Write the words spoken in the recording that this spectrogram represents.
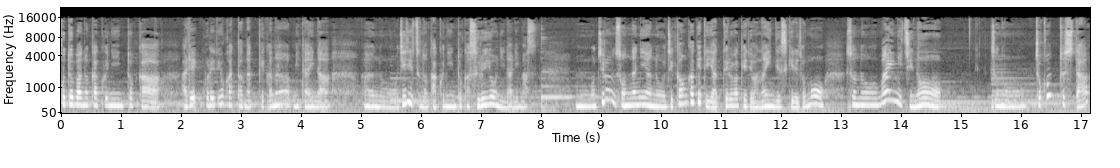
言葉の確認とかあれこれでよかったんだっけかなみたいなあの事実の確認とかするようになります。もちろんそんなにあの時間をかけてやってるわけではないんですけれどもその毎日のそのちょこっとした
